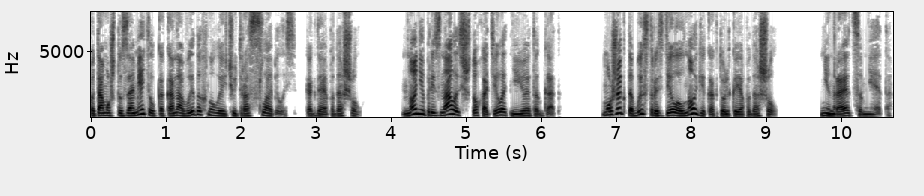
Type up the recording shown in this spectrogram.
Потому что заметил, как она выдохнула и чуть расслабилась, когда я подошел. Но не призналась, что хотел от нее этот гад. Мужик-то быстро сделал ноги, как только я подошел. Не нравится мне это.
